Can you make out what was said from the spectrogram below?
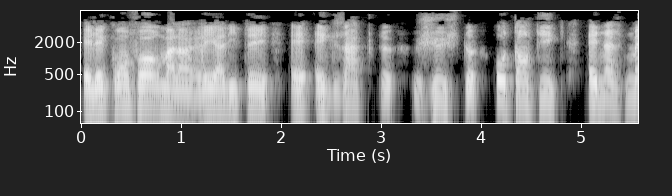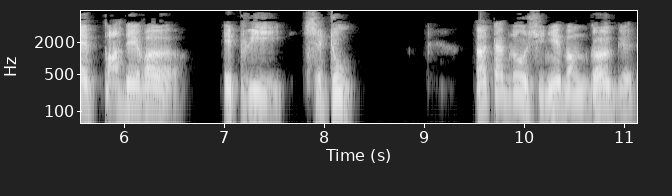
Elle est conforme à la réalité, est exacte, juste, authentique, et n'admet pas d'erreur. Et puis, c'est tout. Un tableau signé Van Gogh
